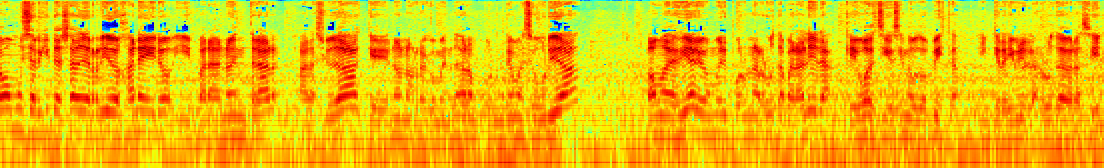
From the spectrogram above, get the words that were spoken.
Estamos muy cerquita ya de Río de Janeiro y para no entrar a la ciudad, que no nos recomendaron por un tema de seguridad, vamos a desviar y vamos a ir por una ruta paralela, que igual sigue siendo autopista, increíble la ruta de Brasil.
